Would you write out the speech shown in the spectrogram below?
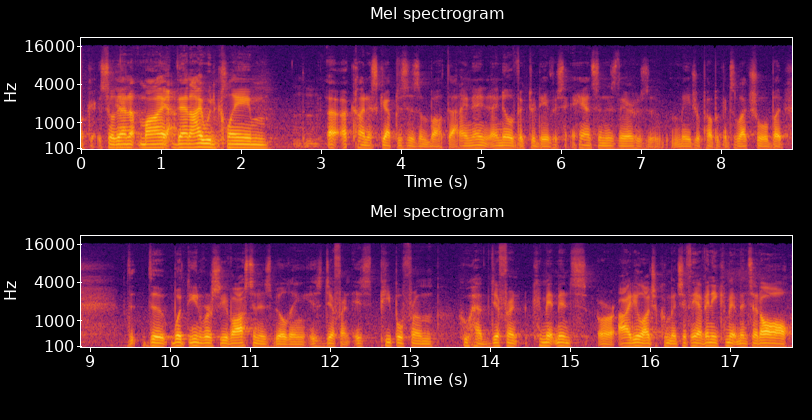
Okay, so then my, Yeah. then I would claim a, a kind of skepticism about that. I know, I know Victor Davis Hanson is there, who's a major public intellectual, but the, the, what the University of Austin is building is different. It's people from, who have different commitments or ideological commitments, if they have any commitments at all.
